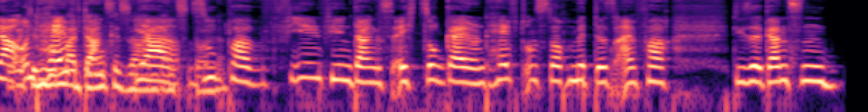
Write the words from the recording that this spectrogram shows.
Ja, und helft mal Danke uns, sagen, ja, dolle. super, vielen, vielen Dank, ist echt so geil und helft uns doch mit, dass einfach diese ganzen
